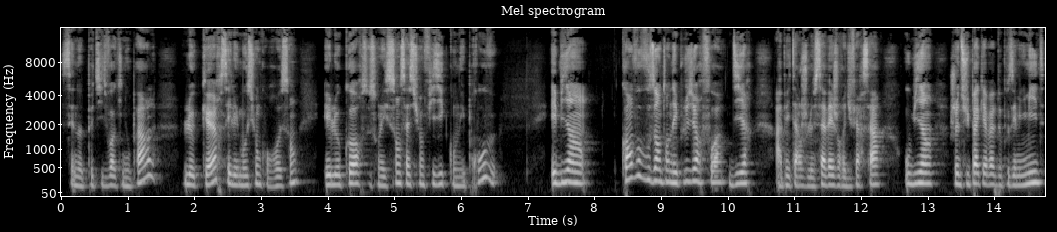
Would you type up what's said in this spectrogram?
c'est notre petite voix qui nous parle, le cœur, c'est l'émotion qu'on ressent, et le corps, ce sont les sensations physiques qu'on éprouve. Eh bien, quand vous vous entendez plusieurs fois dire ah pétard, je le savais, j'aurais dû faire ça, ou bien je ne suis pas capable de poser mes limites,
